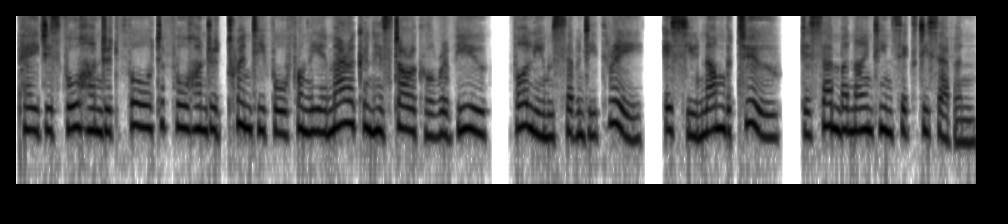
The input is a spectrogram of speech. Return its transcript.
Pages 404 to 424 from the American Historical Review, Volume 73, Issue Number 2, December 1967.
